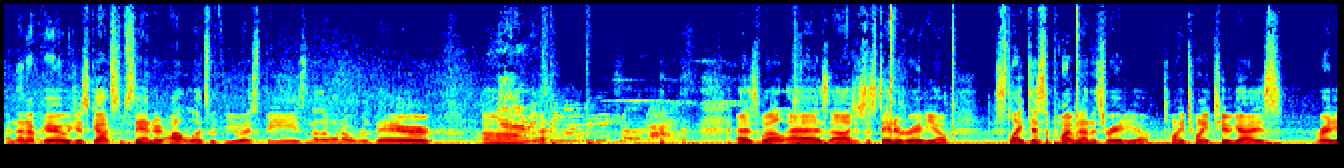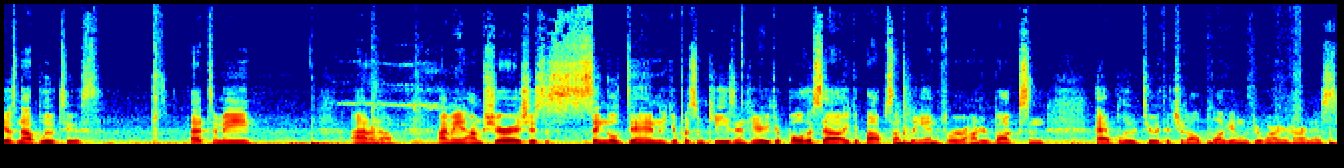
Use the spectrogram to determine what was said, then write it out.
And then up here, we just got some standard outlets with USBs. Another one over there. Um, as well as uh, just a standard radio. Slight disappointment on this radio. 2022, guys. The radio's not Bluetooth. That to me, I don't know. I mean, I'm sure it's just a single DIN. You could put some keys in here. You could pull this out. You could pop something in for a 100 bucks and have Bluetooth. It should all plug in with your wiring harness.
